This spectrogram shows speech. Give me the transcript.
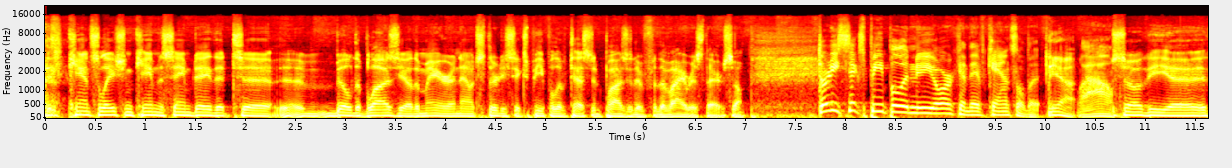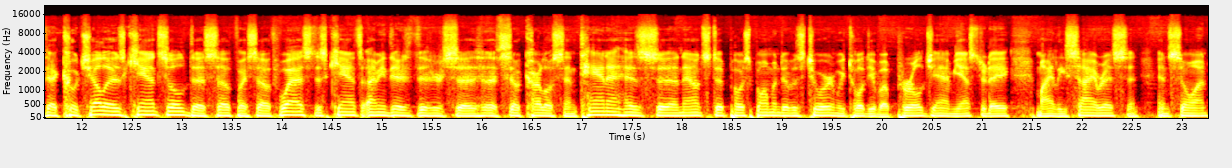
this cancellation came the same day that uh, uh, Bill de Blasio, the mayor, announced 36 people have tested positive for the virus there. So, 36 people in New York and they've canceled it. Yeah. Wow. So the uh, the Coachella is canceled. Uh, South by Southwest is canceled. I mean, there's there's uh, so Carlos Santana has uh, announced a postponement of his tour, and we told you about Pearl Jam yesterday, Miley Cyrus, and, and so on.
